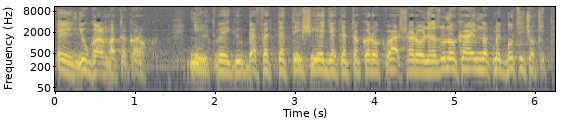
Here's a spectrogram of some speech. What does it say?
Én nyugalmat akarok. Nyílt végű befektetési jegyeket akarok vásárolni az unokáimnak, meg bocicsokit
